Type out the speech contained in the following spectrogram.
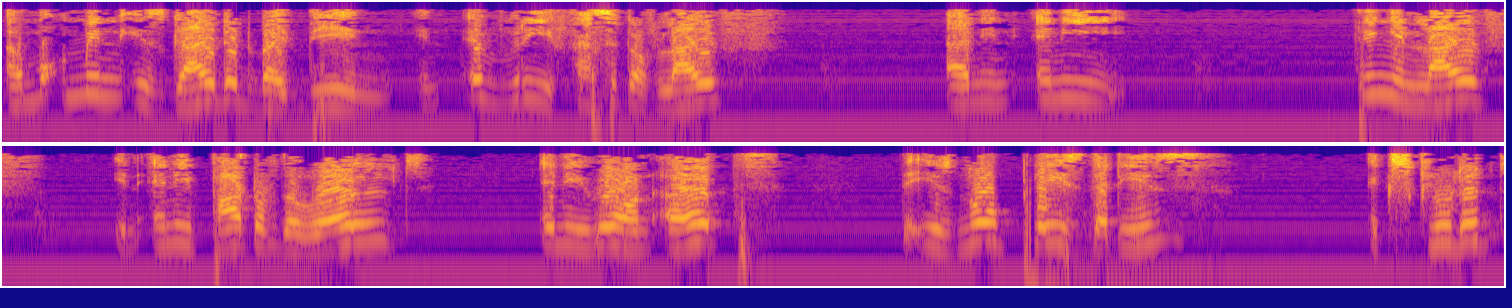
a mu'min is guided by deen in every facet of life and in any thing in life, in any part of the world, anywhere on earth, there is no place that is excluded.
